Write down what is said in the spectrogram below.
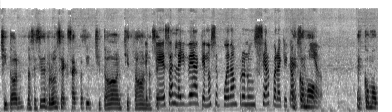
Chitón. No sé si se pronuncia exacto así, Chitón, Chitón, Es no que sé. esa es la idea, que no se puedan pronunciar para que cause como miedo. Es como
